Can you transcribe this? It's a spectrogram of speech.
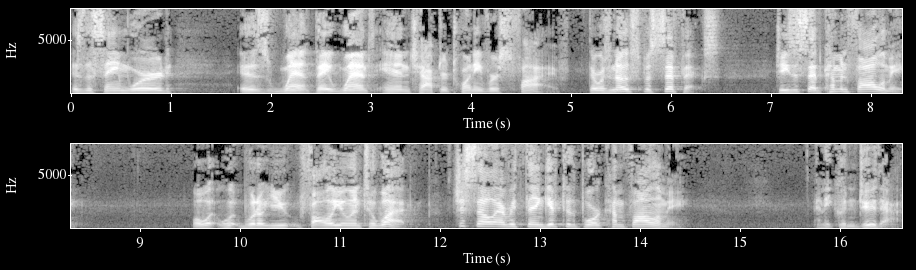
is the same word is went, they went in chapter 20 verse 5. There was no specifics. Jesus said, come and follow me. Well, what, what, what you, follow you into what? Just sell everything, give to the poor, come follow me. And he couldn't do that.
